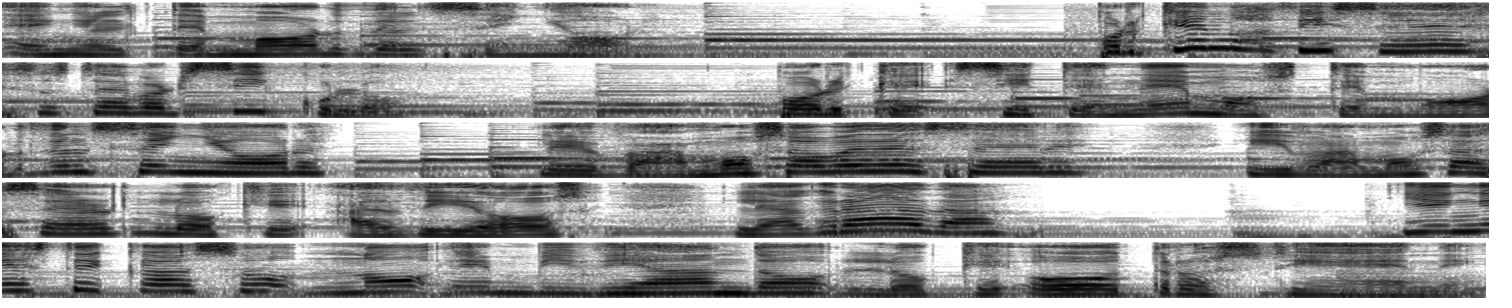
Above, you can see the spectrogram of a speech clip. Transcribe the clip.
en el temor del Señor. ¿Por qué nos dice eso este versículo? Porque si tenemos temor del Señor, le vamos a obedecer y vamos a hacer lo que a Dios le agrada. Y en este caso, no envidiando lo que otros tienen.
